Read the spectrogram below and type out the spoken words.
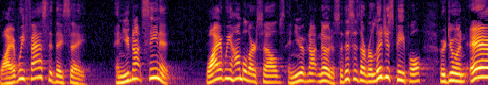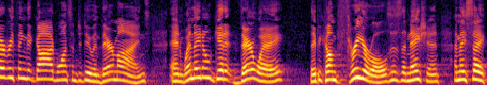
Why have we fasted, they say, and you've not seen it? Why have we humbled ourselves and you have not noticed? So, this is a religious people who are doing everything that God wants them to do in their minds. And when they don't get it their way, they become three year olds. This is a nation. And they say,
